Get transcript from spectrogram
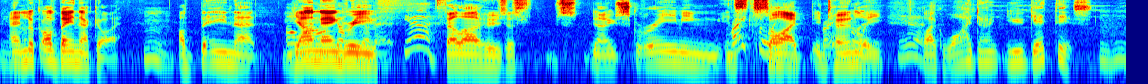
You And look, I've been that guy. Mm. I've been that Oh, young, guilty angry. Yeah. fella who's just you know screaming inside Rightfully, internally, rightfully, yeah. like, why don't you get this? Mhm.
